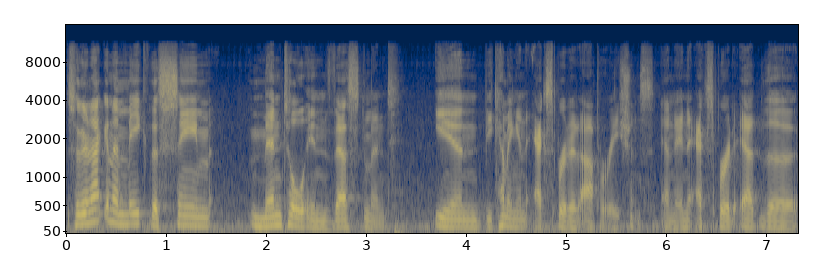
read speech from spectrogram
So they're not going to make the same mental investment in becoming an expert at operations and an expert at the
